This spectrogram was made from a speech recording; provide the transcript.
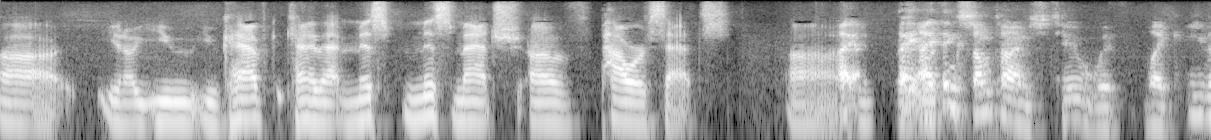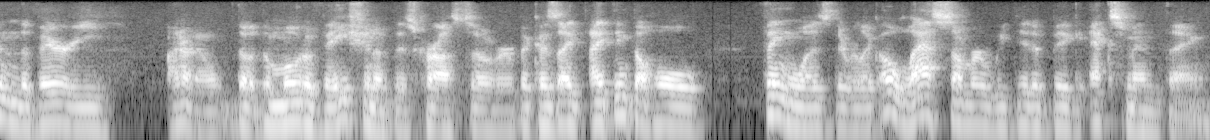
uh, you know, you you have kind of that mis, mismatch of power sets. Uh, I, I, I think sometimes too with like even the very I don't know the the motivation of this crossover because I I think the whole thing was they were like oh last summer we did a big X Men thing.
